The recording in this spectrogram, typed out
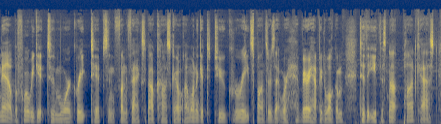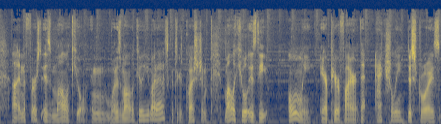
Now, before we get to more great tips and fun facts about Costco, I want to get to two great sponsors that we're ha- very happy to welcome to the Eat This Not podcast. Uh, and the first is Molekule. And what is Molekule, you might ask? It's a good question. Molekule is the only air purifier that actually destroys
